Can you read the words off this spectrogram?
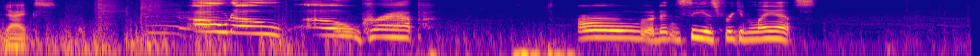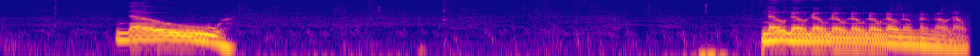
Yikes. Oh no! Oh crap! Oh, I didn't see his freaking lance. No. No, no, no, no, no, no, no, no, no, no, no.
